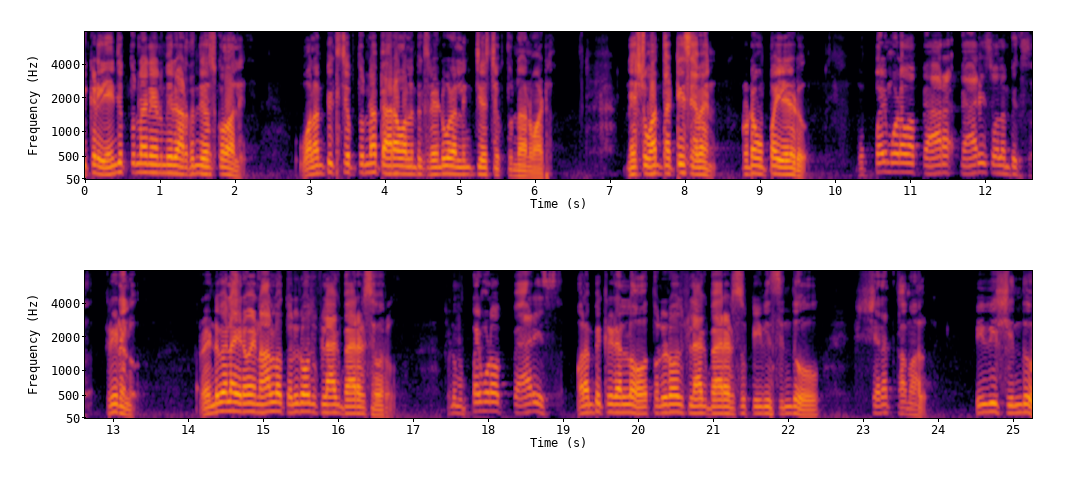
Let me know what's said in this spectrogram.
ఇక్కడ ఏం చెప్తున్నా నేను మీరు అర్థం చేసుకోవాలి. ఒలింపిక్స్ చెప్తున్నా పారా ఒలింపిక్స్ రెండు కూడా లింక్ చేసి చెప్తున్నా అనమాట నెక్స్ట్ వన్ థర్టీ సెవెన్ నూట ముప్పై ఏడు. ముప్పై మూడవ ప్యారా ప్యారిస్ ఒలింపిక్స్ క్రీడలు. రెండు వేల ఇరవై నాలుగులో తొలి రోజు ఫ్లాగ్ బ్యారర్స్ ఎవరు? చూడండి ముప్పై మూడవ ప్యారిస్ ఒలింపిక్ క్రీడల్లో తొలి రోజు flag bearers PV Sindhu Sharath Kamal. PV Sindhu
